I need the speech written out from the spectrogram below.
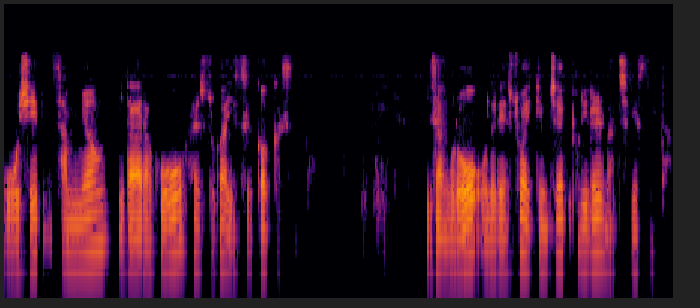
53명이다라고 할 수가 있을 것 같습니다. 이상으로 오늘의 수화 익힘책 풀이를 마치겠습니다.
